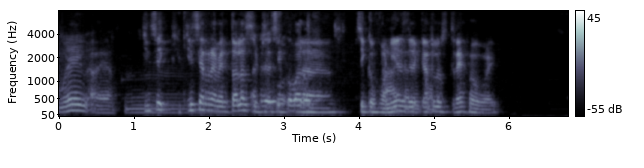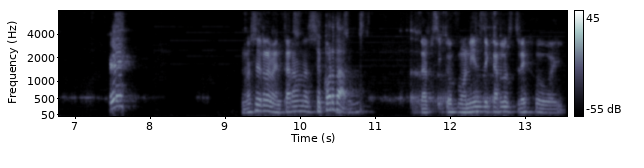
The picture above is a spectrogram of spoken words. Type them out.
Güey, a ver. mm, ¿Quién se, quién se reventó las, cinco varos. las psicofonías Ah, de rico. Carlos Trejo, güey? ¿Qué? No se reventaron las, Se corta. las psicofonías de Carlos Trejo, güey.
